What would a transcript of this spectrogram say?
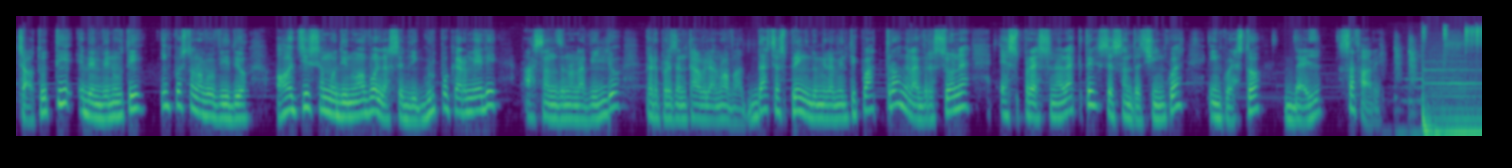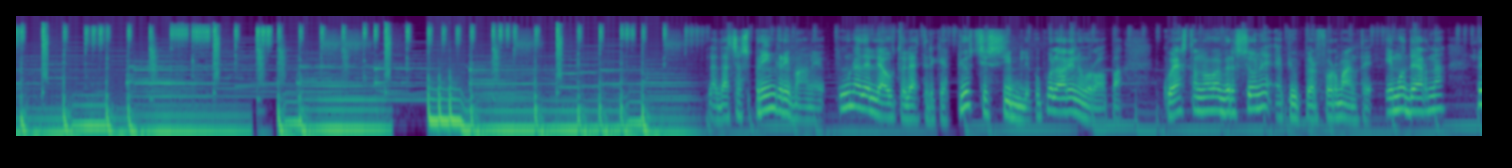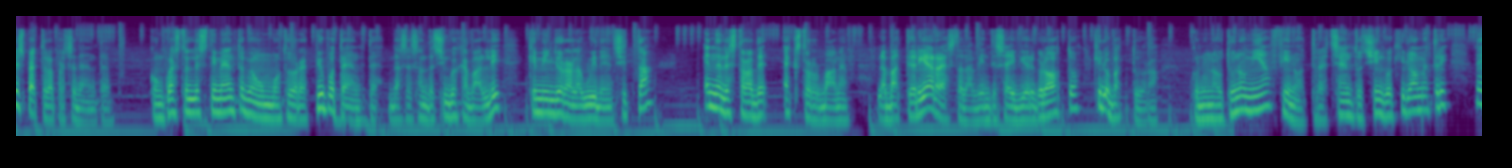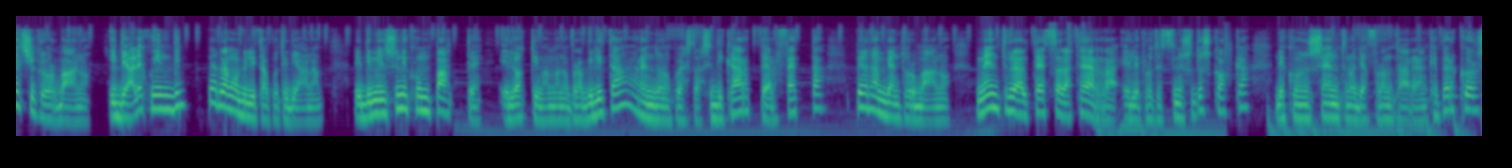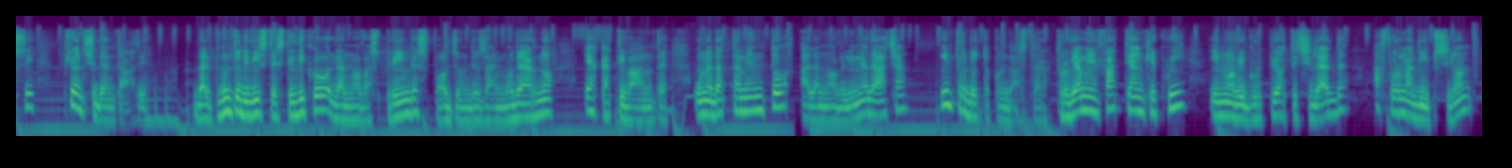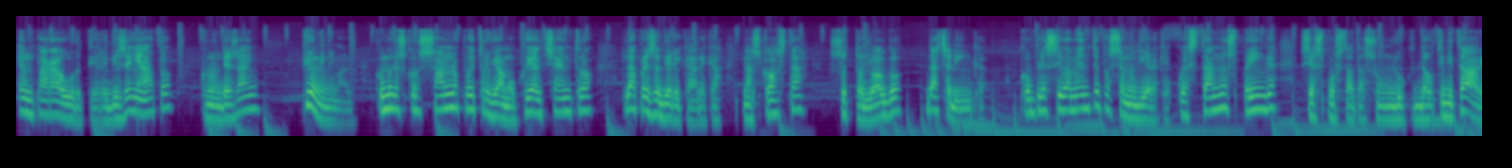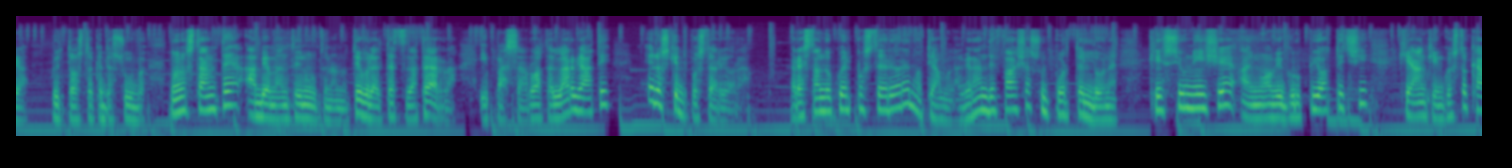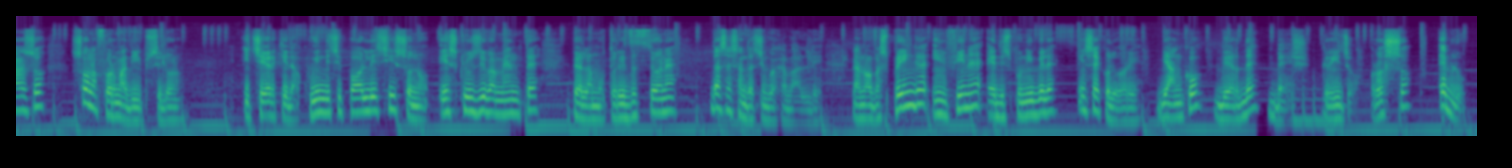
Ciao a tutti e benvenuti in questo nuovo video. Oggi siamo di nuovo alla sede di Gruppo Carmeli a San Zeno Naviglio per presentarvi la nuova Dacia Spring 2024 nella versione Expression Electric 65 in questo beige safari. La Dacia Spring rimane una delle auto elettriche più accessibili e popolari in Europa. Questa nuova versione è più performante e moderna rispetto alla precedente. Con questo allestimento abbiamo un motore più potente da 65 cavalli che migliora la guida in città e nelle strade extraurbane. La batteria resta da 26,8 kWh con un'autonomia fino a 305 km nel ciclo urbano, ideale quindi per la mobilità quotidiana. Le dimensioni compatte e l'ottima manovrabilità rendono questa city car perfetta per l'ambiente urbano, mentre l'altezza da terra e le protezioni sotto scocca le consentono di affrontare anche percorsi più incidentati. Dal punto di vista estetico, la nuova Spring sfoggia un design moderno e accattivante, un adattamento alla nuova linea Dacia introdotta con Duster. Troviamo infatti anche qui i nuovi gruppi ottici LED a forma di Y e un paraurti ridisegnato con un design più minimal. Come lo scorso anno poi troviamo qui al centro la presa di ricarica, nascosta sotto il logo Dacia Link. Complessivamente possiamo dire che quest'anno Spring si è spostata su un look da utilitaria piuttosto che da SUV, nonostante abbia mantenuto una notevole altezza da terra, i passaruote allargati e lo skid posteriore. Restando qui al posteriore notiamo la grande fascia sul portellone che si unisce ai nuovi gruppi ottici che anche in questo caso sono a forma di Y. I cerchi da 15 pollici sono esclusivamente per la motorizzazione da 65 cavalli. La nuova Spring infine è disponibile in 6 colori, bianco, verde, beige, grigio, rosso e blu.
